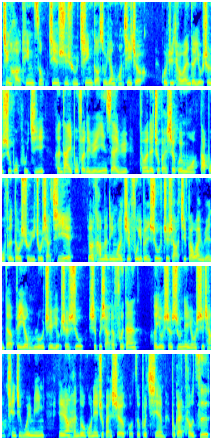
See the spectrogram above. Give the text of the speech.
静好听总监徐淑清告诉央广记者，过去台湾的有声书不普及，很大一部分的原因在于台湾的出版社规模大部分都属于中小企业，要他们另外支付一本书至少七八万元的费用录制有声书是不小的负担。而有声书内容市场前景未明，也让很多国内出版社裹足不前，不敢投资。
